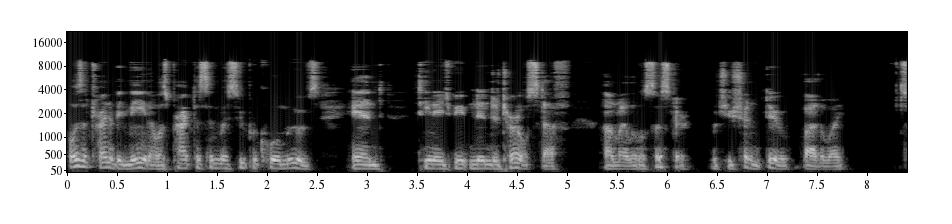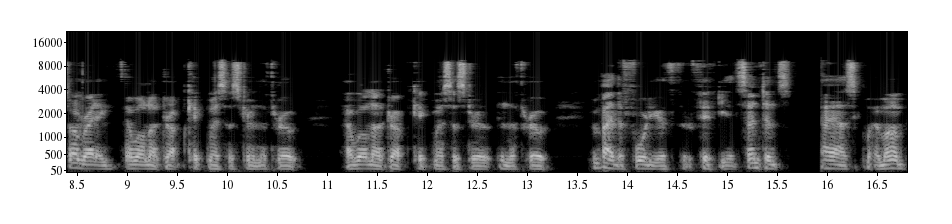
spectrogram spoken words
I wasn't trying to be mean. I was practicing my super cool moves and Teenage Mutant Ninja Turtle stuff on my little sister, which you shouldn't do, by the way. So I'm writing, I will not drop kick my sister in the throat. I will not drop kick my sister in the throat. And by the 40th or 50th sentence, I ask my mom,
